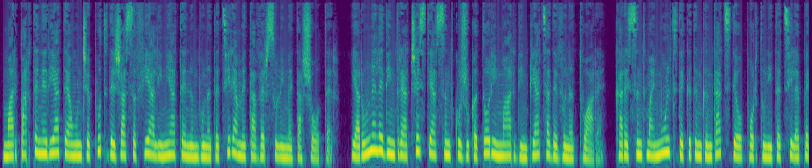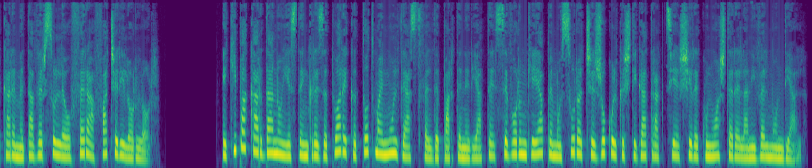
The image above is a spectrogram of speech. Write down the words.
Mari parteneriate au început deja să fie aliniate în îmbunătățirea metaversului MetaShotter, iar unele dintre acestea sunt cu jucătorii mari din piața de vânătoare, care sunt mai mult decât încântați de oportunitățile pe care metaversul le oferă afacerilor lor. Echipa Cardano este încrezătoare că tot mai multe astfel de parteneriate se vor încheia pe măsură ce jocul câștiga tracție și recunoaștere la nivel mondial.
